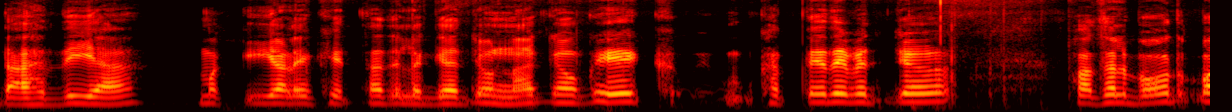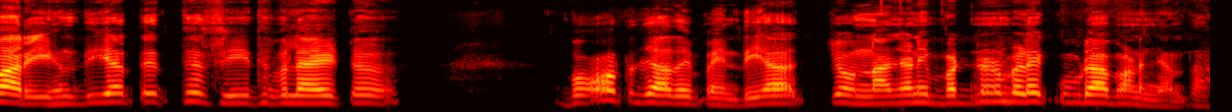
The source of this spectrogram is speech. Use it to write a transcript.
ਦੱਸਦੀ ਆ, ਮੱਕੀ ਵਾਲੇ ਖੇਤਾਂ 'ਚ ਲੱਗਿਆ ਝੋਨਾ, ਕਿਉਂਕਿ ਇਹ ਖ- ਖੱਤੇ ਦੇ ਵਿੱਚ ਫਸਲ ਬਹੁਤ ਭਾਰੀ ਹੁੰਦੀ ਆ ਤੇ ਇੱਥੇ ਸੀਥ ਫਲੈਟ ਬਹੁਤ ਜ਼ਿਆਦਾ ਪੈਂਦੀ ਆ, ਝੋਨਾ ਜਾਨੀ ਵੱਢਣ ਵੇਲੇ ਕੂੜਾ ਬਣ ਜਾਂਦਾ।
